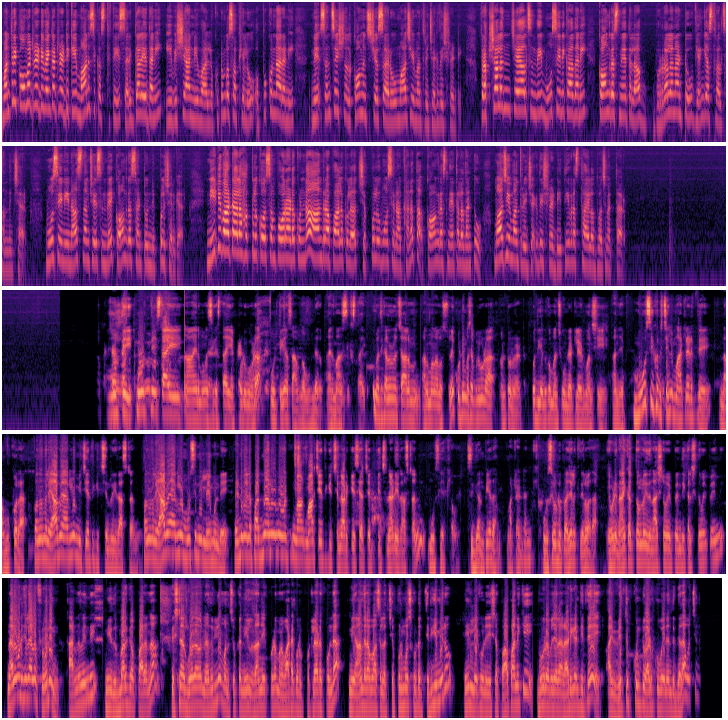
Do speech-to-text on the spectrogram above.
మంత్రి కోమటిరెడ్డి వెంకటరెడ్డికి మానసిక స్థితి సరిగ్గా లేదని ఈ విషయాన్ని వాళ్ళ కుటుంబ సభ్యులు ఒప్పుకున్నారని నే- సెన్సేషనల్ కామెంట్స్ చేశారు మాజీ మంత్రి జగదీష్ రెడ్డి. ప్రక్షాళన చేయాల్సింది మూసీని కాదని కాంగ్రెస్ నేతల బుర్రలనంటూ వ్యంగ్యాస్త్రాలు సంధించారు. మూసీని నాశనం చేసిందే కాంగ్రెస్ అంటూ నిప్పులు చెరిగారు. నీటి వాటాల హక్కుల కోసం పోరాడకుండా ఆంధ్ర పాలకుల చెప్పులు మోసిన ఘనత కాంగ్రెస్ నేతలదంటూ మాజీ మంత్రి జగదీష్ రెడ్డి తీవ్రస్థాయిలో ధ్వజమెత్తారు. పూర్తి పూర్తి స్థాయి ఆయన మానసిక స్థాయి ఎప్పుడు కూడా పూర్తిగా సాఫ్గా ఉండదు ఆయన మానసిక స్థాయి. ఈ మధ్యకాలంలో చాలా అనుమానాలు వస్తున్నాయి. కుటుంబ సభ్యులు కూడా అంటున్నారట. కొద్దిగా ఎందుకో మంచిగా ఉండట్లేడు మనిషి అని చెప్పి. మూసి గురించి వెళ్ళి మాట్లాడితే నమ్ముకోరా పంతొమ్మిది వందల యాభై ఆరులో మీ చేతికి ఇచ్చిండ్రు ఈ రాష్ట్రాన్ని. పంతొమ్మిది వందల యాభై ఆరులో మూసి నీళ్ళు ఏముండే? రెండు వేల పద్నాలుగులో మాకు చేతికి ఇచ్చినాడు కేసీఆర్ చేతికి ఇచ్చినాడు ఈ రాష్ట్రాన్ని. మూసి ఎట్లా ఉంది? సిగ్గు అనిపించదా మాట్లాడడానికి? మూసేవుడు ప్రజలకు తెలియదా ఎవడి నాయకత్వంలో ఇది నాశనం అయిపోయింది కలుషితం అయిపోయింది? నల్గొండ జిల్లాలో ఫ్లోరిన్ కారణమైంది మీ దుర్మార్గ పాలన కృష్ణా గోదావరి నదుల్లో మన చుక్క నీళ్ళు రానియకుండా మన వాట కొరకు కొట్లాడకుండా మీ ఆంధ్ర భాషల చెప్పులు మోసుకుంటూ తిరిగి మీరు నీళ్ళు లేకుండా చేసిన పాపానికి భూగర్భ జలాలు అడిగంటితే అవి వెతుక్కుంటూ అడుక్కుపోయినందుకు కదా వచ్చింది.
